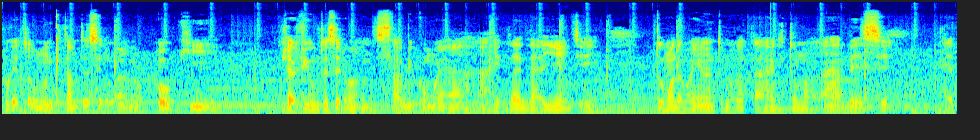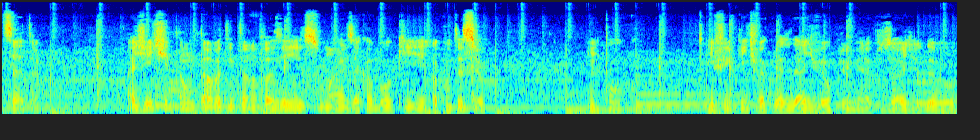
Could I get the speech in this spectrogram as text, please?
porque todo mundo que está no terceiro ano ou que já viu um terceiro ano sabe como é a, a rivalidade entre turma da manhã, turma da tarde, turma A, B, C, etc. A gente não estava tentando fazer isso, mas acabou que aconteceu. Um pouco. Enfim, quem tiver curiosidade de ver o primeiro episódio do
